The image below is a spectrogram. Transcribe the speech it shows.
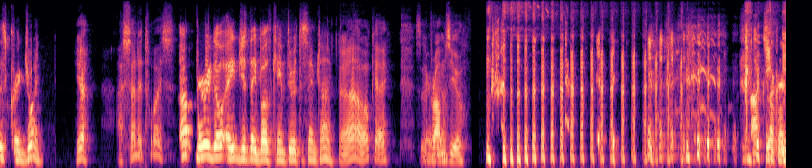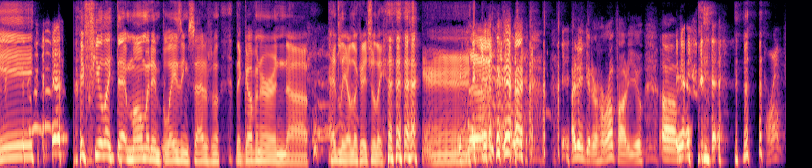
This Craig Join. yeah, I sent it twice. Oh, there we go. Hey, just they both came through at the same time. Oh, okay. So the There we problem's you. Eh, I feel like that moment in Blazing Saddles when the governor and uh, Hedley are looking at each other like, eh. I didn't get a harump out of you. Um, Yeah. Harumph.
